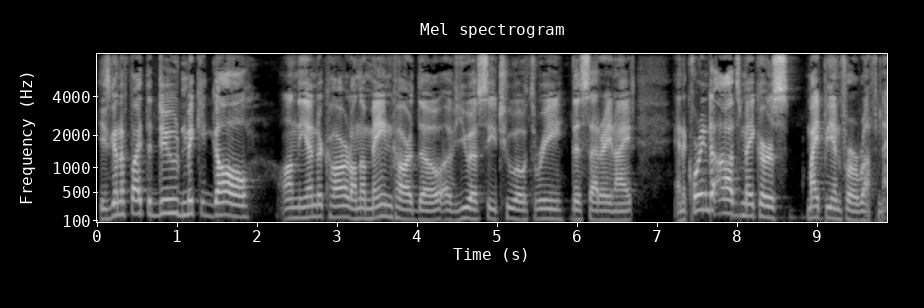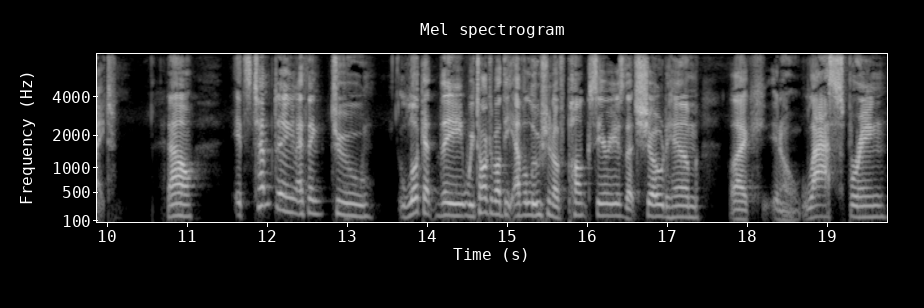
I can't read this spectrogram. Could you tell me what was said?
He's gonna fight the dude Mickey Gall on the undercard, on the main card though, of UFC 203 this Saturday night, and according to odds makers, might be in for a rough night. Now, it's tempting, I think, to look at the. We talked about the evolution of Punk series that showed him, like, you know, last spring,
